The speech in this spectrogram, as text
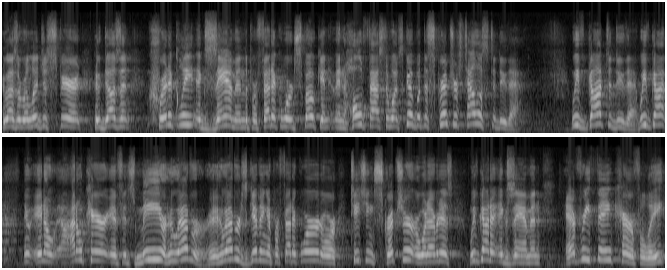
who has a religious spirit who doesn't critically examine the prophetic word spoken and hold fast to what's good but the scriptures tell us to do that. We've got to do that. We've got, you know, I don't care if it's me or whoever, whoever's giving a prophetic word or teaching scripture or whatever it is, we've got to examine everything carefully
